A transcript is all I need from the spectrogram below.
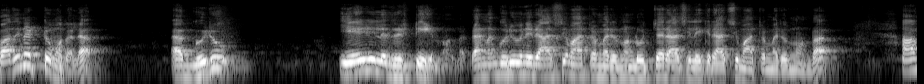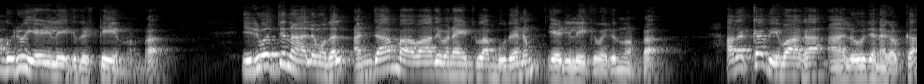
പതിനെട്ട് മുതൽ ഗുരു ഏഴിൽ ദൃഷ്ടി ചെയ്യുന്നുണ്ട്. കാരണം ഗുരുവിന് രാശിമാറ്റം വരുന്നുണ്ട് ഉച്ചരാശിയിലേക്ക് രാശിമാറ്റം വരുന്നുണ്ട്. ആ ഗുരു ഏഴിലേക്ക് ദൃഷ്ടി ചെയ്യുന്നുണ്ട്. ഇരുപത്തിനാല് മുതൽ അഞ്ചാം ഭാവാധിപനായിട്ടുള്ള ബുധനും ഏഴിലേക്ക് വരുന്നുണ്ട്. അതൊക്കെ വിവാഹ ആലോചനകൾക്ക്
